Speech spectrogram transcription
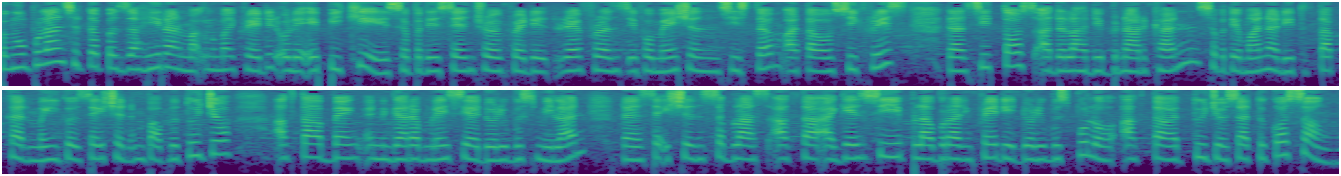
Pengumpulan serta penzahiran maklumat kredit oleh APK seperti Central Credit Reference Information System atau SICRIS dan CITOS adalah dibenarkan seperti mana ditetapkan ditetapkan mengikut Seksyen 47 Akta Bank Negara Malaysia 2009 dan Seksyen 11 Akta Agensi Pelaburan Kredit 2010 Akta 710.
